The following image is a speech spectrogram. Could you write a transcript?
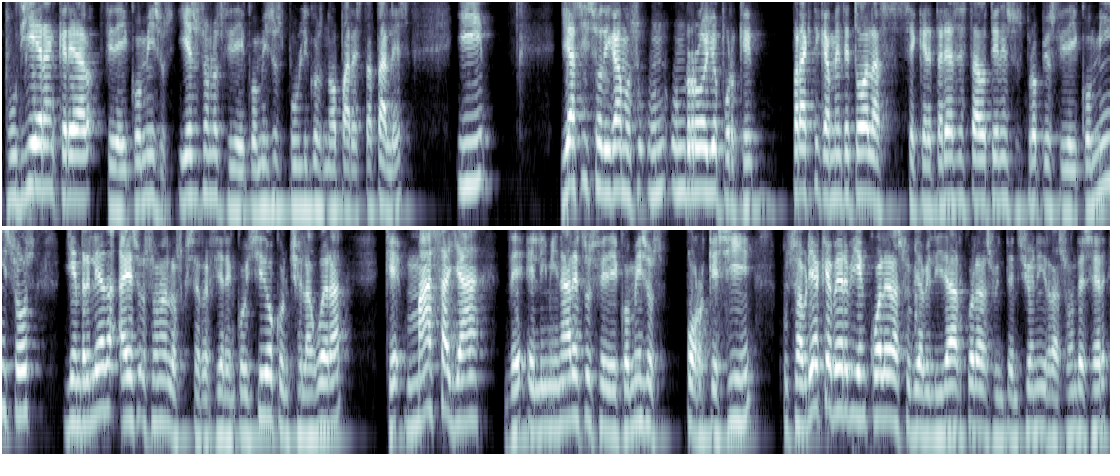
pudieran crear fideicomisos, y esos son los fideicomisos públicos no paraestatales, y ya se hizo, digamos, un, un rollo porque prácticamente todas las secretarías de Estado tienen sus propios fideicomisos y en realidad a esos son a los que se refieren. Coincido con Chelagüera que más allá de eliminar estos fideicomisos, porque sí, pues habría que ver bien cuál era su viabilidad, cuál era su intención y razón de ser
